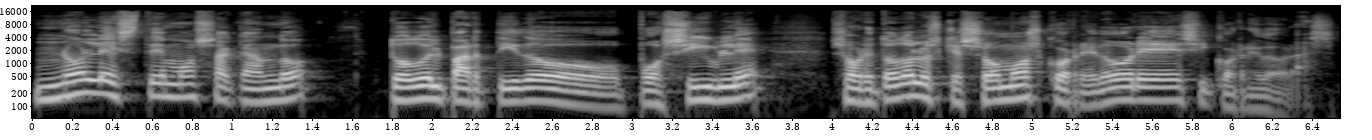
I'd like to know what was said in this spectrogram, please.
no le estemos sacando todo el partido posible, sobre todo los que somos corredores y corredoras.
